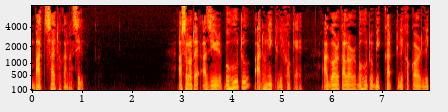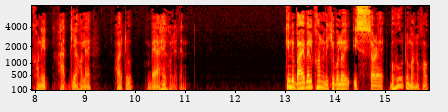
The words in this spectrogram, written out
বাট চাই থকা নাছিল। আচলতে আজিৰ বহুতো আধুনিক লিখকে আগৰ কালৰ বহুতো বিখ্যাত লিখকৰ লিখনিত হাত দিয়া হলে হয়তো বেয়াহে হলহেঁতেন। কিন্তু বাইবেলখন লিখিবলৈ ঈশ্বৰে বহুতো মানুহক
